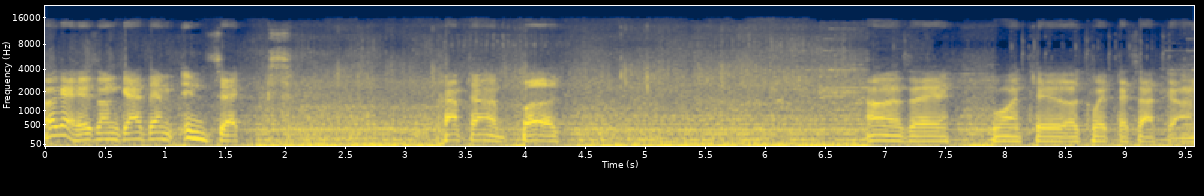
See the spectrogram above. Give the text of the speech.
Okay, here's some goddamn insects. Crap ton of bug. Honestly, want to equip the shotgun.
